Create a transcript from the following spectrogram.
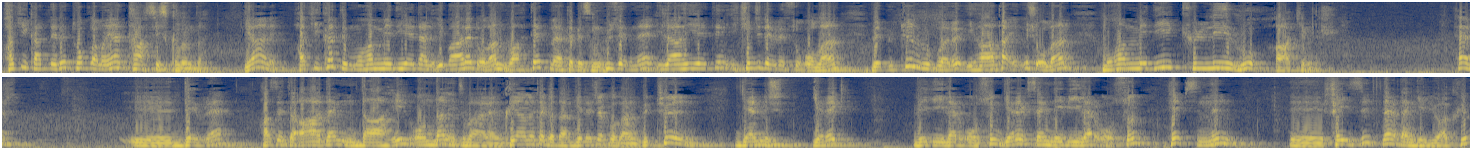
hakikatleri toplamaya tahsis kılındı. Yani hakikati Muhammediye'den ibaret olan vahdet mertebesinin üzerine ilahiyetin ikinci devresi olan ve bütün ruhları ihata etmiş olan Muhammedi külli ruh hakimdir. Her e, devre Hazreti Adem dahil ondan itibaren kıyamete kadar gelecek olan bütün gelmiş gerek veliler olsun gerekse nebiler olsun hepsinin e, feyzi nereden geliyor akıyor?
